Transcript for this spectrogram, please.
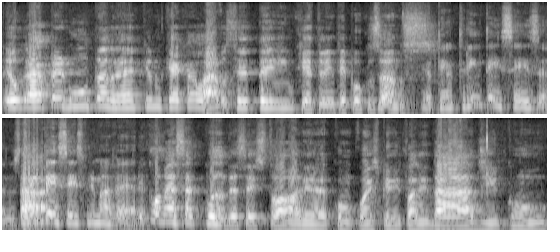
eu, a pergunta, né, que não quer calar, você tem o quê, 30 e poucos anos? Eu tenho 36 anos, tá. 36 primaveras. E começa quando essa história com, com a espiritualidade, com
